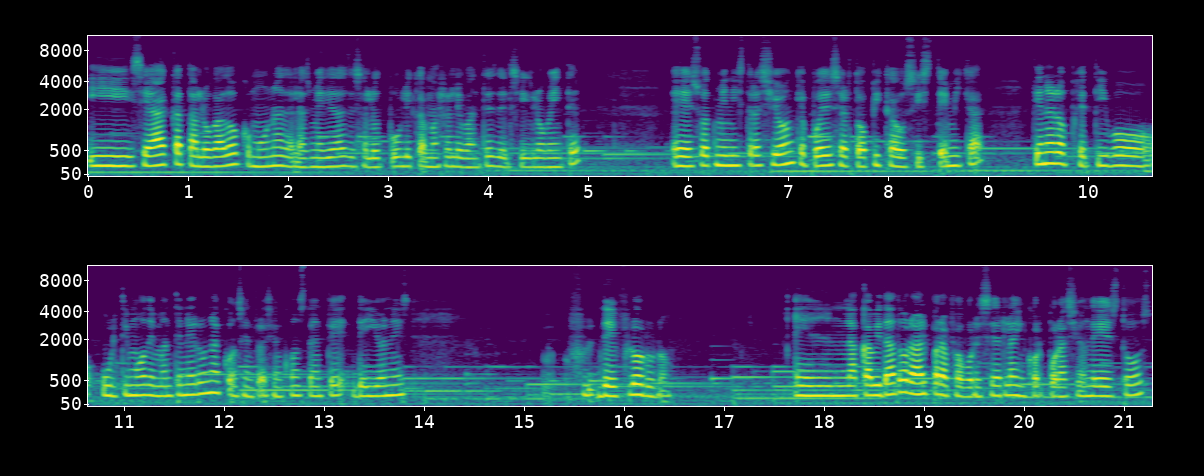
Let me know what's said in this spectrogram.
y se ha catalogado como una de las medidas de salud pública más relevantes del siglo XX eh, su administración, que puede ser tópica o sistémica, tiene el objetivo último de mantener una concentración constante de iones de fluoruro en la cavidad oral para favorecer la incorporación de estos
